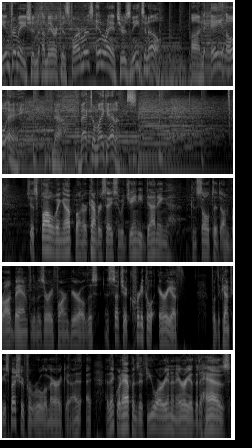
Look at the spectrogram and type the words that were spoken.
Information America's farmers and ranchers need to know on AOA. Now, back to Mike Adams. Just following up on our conversation with Janie Dunning consultant on broadband for the Missouri Farm Bureau. This is such a critical area for the country, especially for rural America. I, I, I think what happens if you are in an area that has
